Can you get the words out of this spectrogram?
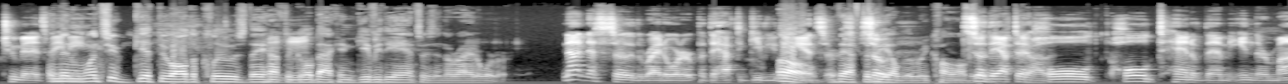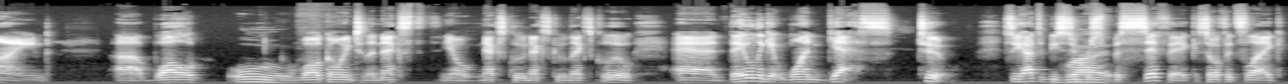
two minutes And then once you get through all the clues, they have Mhm. to go back and give you the answers in the right order. Not necessarily the right order, but they have to give you the Oh, answers. they have to so, be able to recall all the so they have to Got it. hold hold 10 of them in their mind uh, while Ooh. while going to the next, you know, next clue, next clue, next clue, and they only get one guess too. So you have to be super Right. specific. So if it's like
